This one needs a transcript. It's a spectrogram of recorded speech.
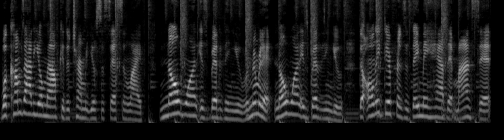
What comes out of your mouth can determine your success in life. No one is better than you. Remember that. No one is better than you. The only difference is they may have that mindset,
